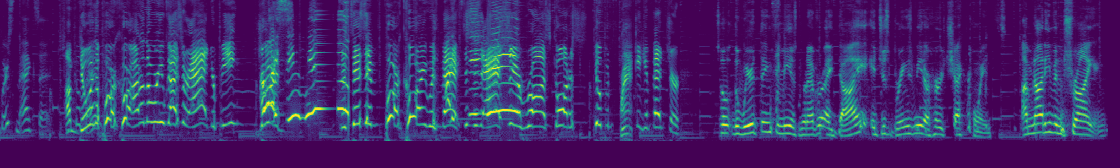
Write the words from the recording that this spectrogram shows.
Where's Max at? Should I'm doing back? the parkour. I don't know where you guys are at. You're being Oh, I see you. This isn't parkouring with Max. This is you! Ashley and Ross going on a stupid fucking adventure. So the weird thing for me is whenever I die, it just brings me to her checkpoints. I'm not even trying.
